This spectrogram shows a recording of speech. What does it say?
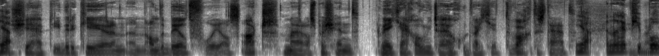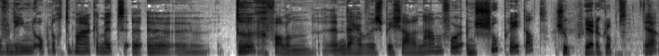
Ja. Dus je hebt iedere keer een, een ander beeld voor je als arts. Maar als patiënt weet je eigenlijk ook niet zo heel goed wat je te wachten staat. Ja, en dan heb je bovendien ook nog te maken met uh, uh, terugvallen. En daar hebben we speciale namen voor. Een soep heet dat? Soep, ja dat klopt. Ja?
